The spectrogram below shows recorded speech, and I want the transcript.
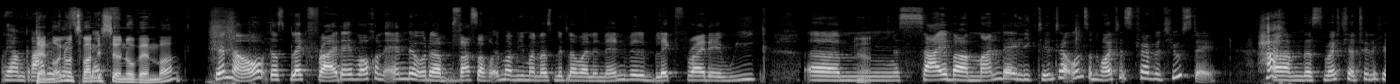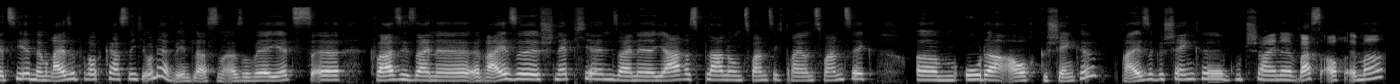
wir haben Der 29. Black, November. Genau, das Black Friday Wochenende oder was auch immer, wie man das mittlerweile nennen will, Black Friday Week ähm, ja. Cyber Monday liegt hinter uns und heute ist Travel Tuesday. Ähm, das möchte ich natürlich jetzt hier in dem Reisepodcast nicht unerwähnt lassen. Also wer jetzt äh, quasi seine Reiseschnäppchen, seine Jahresplanung 2023 ähm, oder auch Geschenke Reisegeschenke, Gutscheine, was auch immer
